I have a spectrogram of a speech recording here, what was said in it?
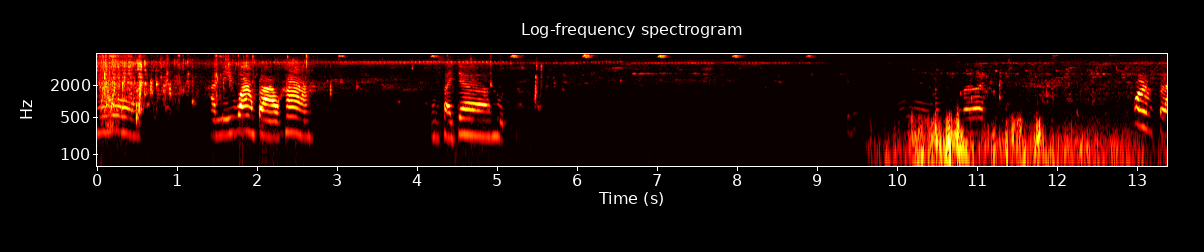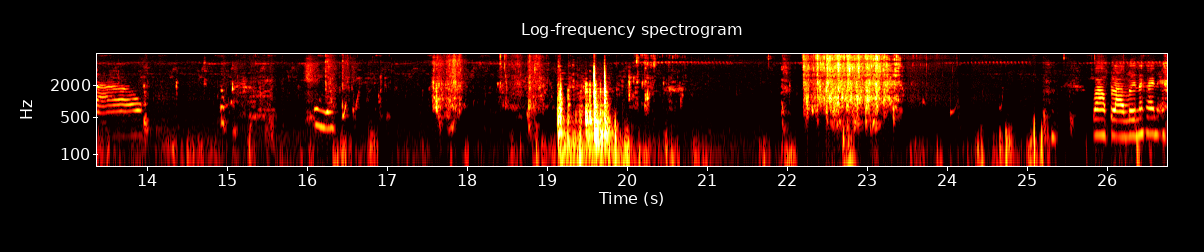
อ้คั นี้ว่างเปล่าค่ะสงสัยจะหลุดม่ถึงเลยว่างเปล่าอุ้ยว่างเปล่าเลยนะคะเนี่ย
